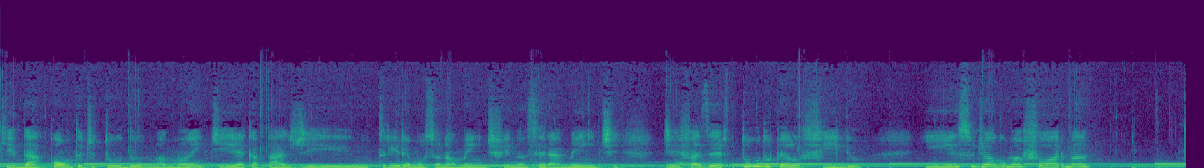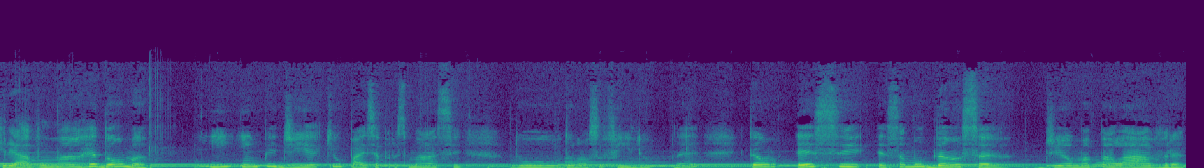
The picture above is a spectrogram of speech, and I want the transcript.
que dá conta de tudo, uma mãe que é capaz de nutrir emocionalmente, financeiramente, de fazer tudo pelo filho. E isso de alguma forma criava uma redoma e impedia que o pai se aproximasse do, do nosso filho, né? Então esse essa mudança de uma palavra,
